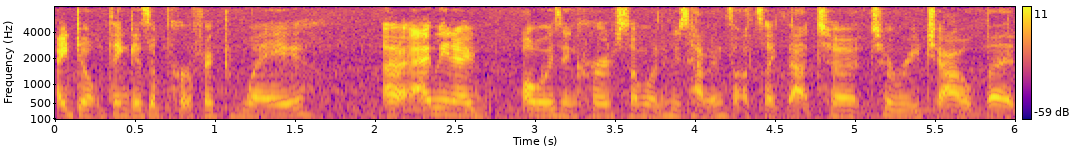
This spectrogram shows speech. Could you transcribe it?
I don't think is a perfect way uh, I mean, I always encourage someone who's having thoughts like that to, to reach out, but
